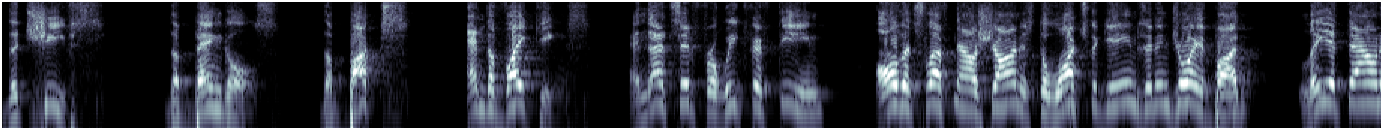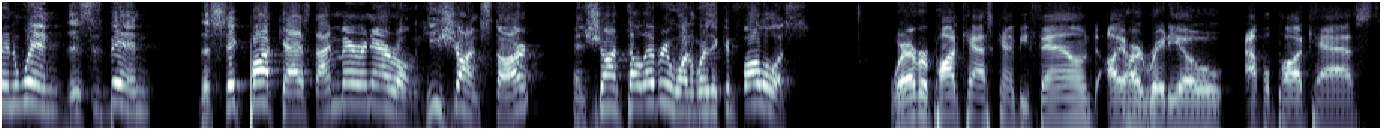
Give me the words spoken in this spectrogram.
the Chiefs, the Bengals, the Bucks, and the Vikings. And that's it for week 15. All that's left now, Shaun, is to watch the games and enjoy it, bud. Lay it down and win. This has been the Sick Podcast. I'm Marinaro. He's Shaun Starr. And Shaun, tell everyone where they can follow us. Wherever podcasts can be found, iHeartRadio, Apple Podcasts,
